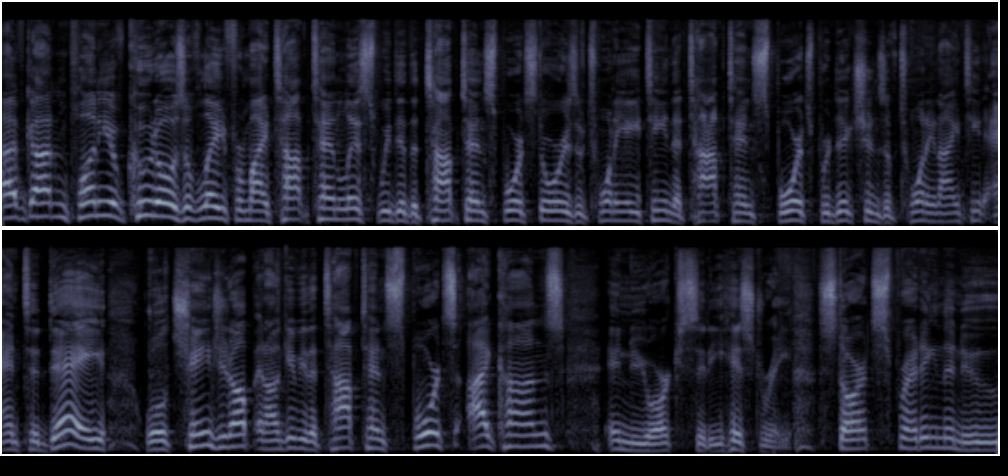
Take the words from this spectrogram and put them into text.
I've gotten plenty of kudos of late for my top 10 list. We did the top 10 sports stories of 2018, the top 10 sports predictions of 2019, and today we'll change it up and I'll give you the top 10 sports icons in New York City history. Start spreading the news.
